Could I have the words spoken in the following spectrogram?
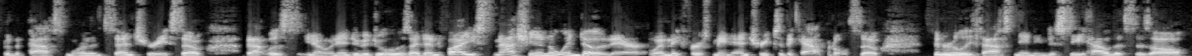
for the past more than century. So that was you know an individual who was identified. He's smashing in a window there when they first made entry to the Capitol. So it's been really fascinating to see how this is all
